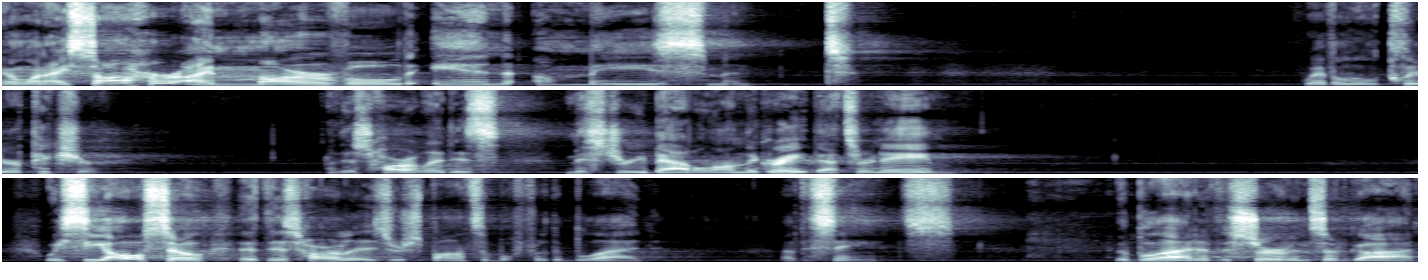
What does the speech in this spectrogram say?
And when I saw her, I marveled in amazement. We have a little clearer picture. This harlot is Mystery Babylon the Great. That's her name. We see also that this harlot is responsible for the blood of the saints, the blood of the servants of God,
